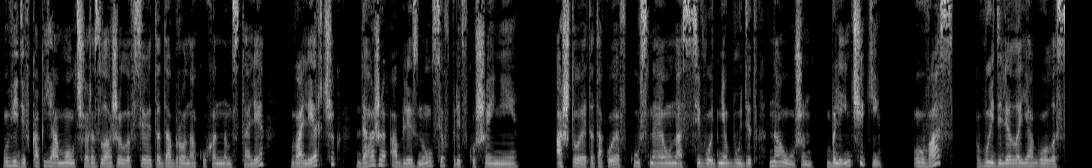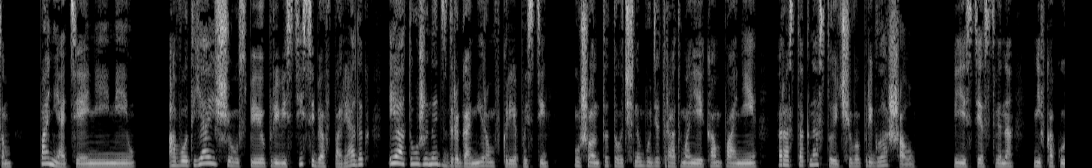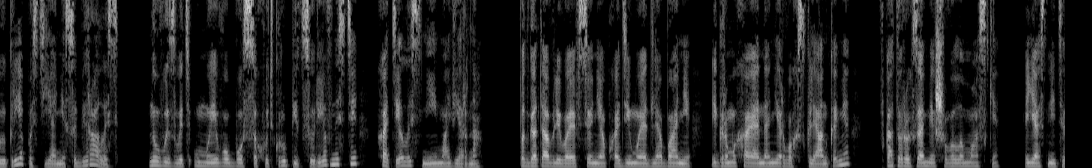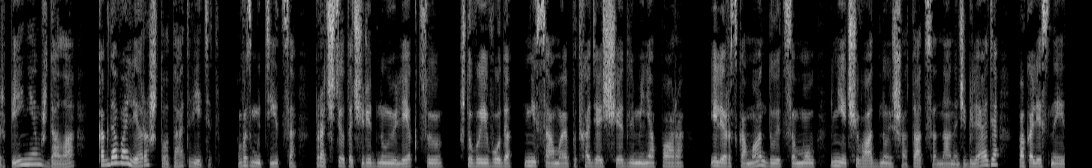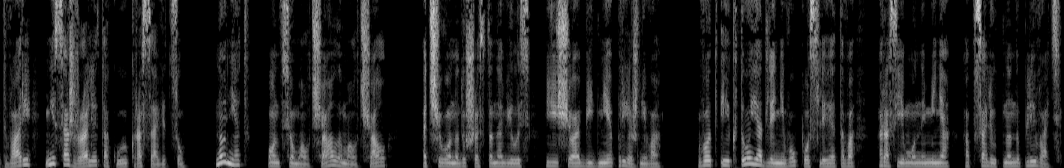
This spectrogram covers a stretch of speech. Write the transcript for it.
Увидев, как я молча разложила все это добро на кухонном столе, Валерчик даже облизнулся в предвкушении. «А что это такое вкусное у нас сегодня будет на ужин? Блинчики?» «У вас?» — выделила я голосом. «Понятия не имею. А вот я еще успею привести себя в порядок и отужинать с Драгомиром в крепости. Уж он-то точно будет рад моей компании, раз так настойчиво приглашал. Естественно, ни в какую крепость я не собиралась, но вызвать у моего босса хоть крупицу ревности хотелось неимоверно. подготавливая все необходимое для бани и громыхая на нервах склянками, в которых замешивала маски, я с нетерпением ждала, когда Валера что-то ответит, возмутится, прочтет очередную лекцию, что воевода не самая подходящая для меня пара, или раскомандуется, мол, нечего одной шататься на ночь глядя, пока лесные твари не сожрали такую красавицу. Но нет, он все молчал и молчал, отчего на душе становилось еще обиднее прежнего. Вот и кто я для него после этого, раз ему на меня абсолютно наплевать.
